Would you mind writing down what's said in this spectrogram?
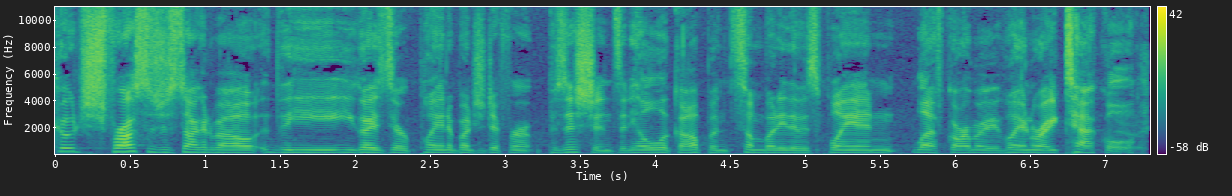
Coach Frost was just talking about the you guys are playing a bunch of different positions, and he'll look up and somebody that was playing left guard might be playing right tackle. Yeah.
